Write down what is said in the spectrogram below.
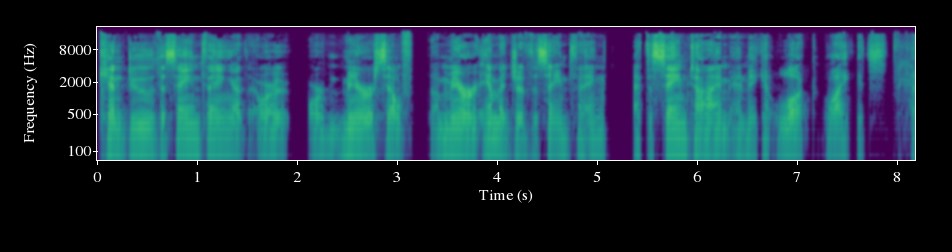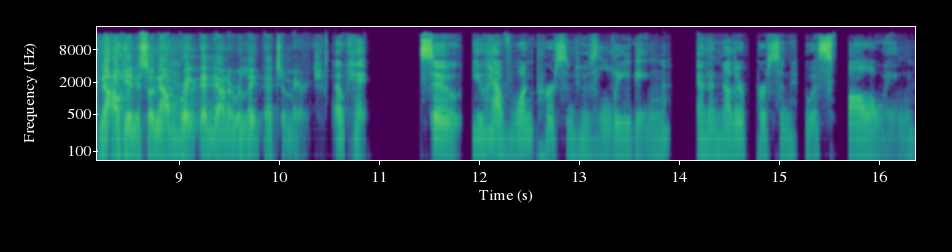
can do the same thing or or mirror self a mirror image of the same thing at the same time and make it look like it's now, okay, so now Yeah. break that down and relate that to marriage. Okay. So you have one person who's leading and another person who is following.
